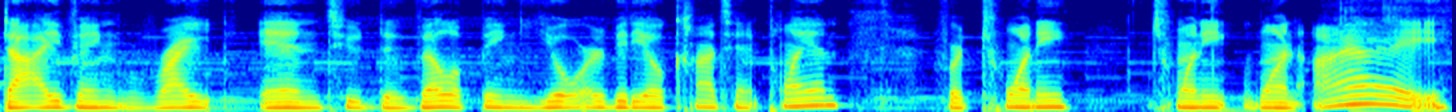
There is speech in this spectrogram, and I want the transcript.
diving right into developing your video content plan for 2021. I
